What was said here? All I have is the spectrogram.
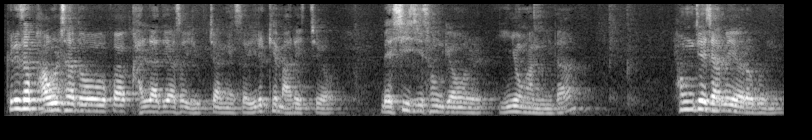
그래서 바울 사도가 갈라디아서 6장에서 이렇게 말했죠. 메시지 성경을 인용합니다. 형제 자매 여러분,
